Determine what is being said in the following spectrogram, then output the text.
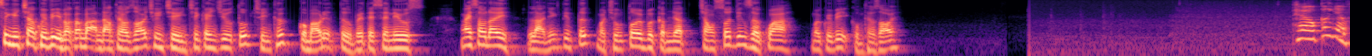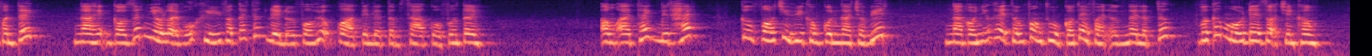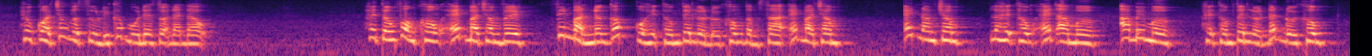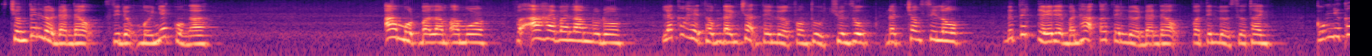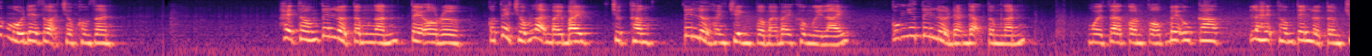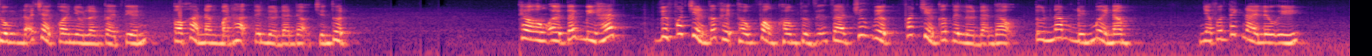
Xin kính chào quý vị và các bạn đang theo dõi chương trình trên kênh YouTube chính thức của báo điện tử VTC News. Ngay sau đây là những tin tức mà chúng tôi vừa cập nhật trong suốt những giờ qua. Mời quý vị cùng theo dõi. Theo các nhà phân tích, Nga hiện có rất nhiều loại vũ khí và cách thức để đối phó hiệu quả tên lửa tầm xa của phương Tây. Ông Aitek Bithet, cựu phó chỉ huy không quân Nga cho biết, Nga có những hệ thống phòng thủ có thể phản ứng ngay lập tức với các mối đe dọa trên không, hiệu quả trong việc xử lý các mối đe dọa đạn đạo. Hệ thống phòng không S-300V, phiên bản nâng cấp của hệ thống tên lửa đối không tầm xa S-300. S-500 là hệ thống SAM, ABM, hệ thống tên lửa đất đối không, chống tên lửa đạn đạo di động mới nhất của Nga. A135 Amur và A235 Nodon là các hệ thống đánh chặn tên lửa phòng thủ chuyên dụng đặt trong silo, được thiết kế để bắn hạ các tên lửa đạn đạo và tên lửa siêu thanh, cũng như các mối đe dọa trong không gian. Hệ thống tên lửa tầm ngắn TOR có thể chống lại máy bay, trực thăng, tên lửa hành trình và máy bay không người lái, cũng như tên lửa đạn đạo tầm ngắn. Ngoài ra còn có BUK là hệ thống tên lửa tầm trung đã trải qua nhiều lần cải tiến, có khả năng bắn hạ tên lửa đạn đạo chiến thuật. Theo ông Atec Bihet, việc phát triển các hệ thống phòng không thường diễn ra trước việc phát triển các tên lửa đạn đạo từ 5 đến 10 năm. Nhà phân tích này lưu ý,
